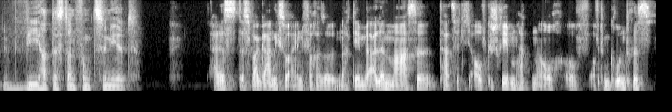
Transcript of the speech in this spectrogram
Wie hat das dann funktioniert? Ja, das, das war gar nicht so einfach. Also nachdem wir alle Maße tatsächlich aufgeschrieben hatten, auch auf, auf dem Grundriss,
